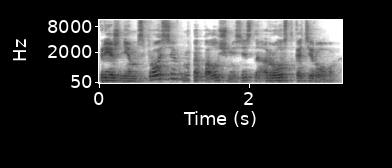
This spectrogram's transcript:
прежнем спросе мы получим, естественно, рост котировок.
